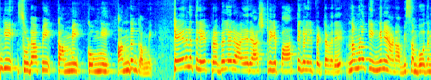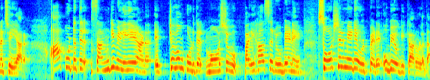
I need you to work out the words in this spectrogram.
സംഘി സുഡാപ്പി കമ്മി കൊങ്ങി അന്തം കമ്മി. കേരളത്തിലെ പ്രബലരായ രാഷ്ട്രീയ പാർട്ടികളിൽപ്പെട്ടവരെ നമ്മളൊക്കെ ഇങ്ങനെയാണ് അഭിസംബോധന ചെയ്യാറ്. ആ കൂട്ടത്തിൽ സംഘി വിളിയെയാണ് ഏറ്റവും കൂടുതൽ മോശവും പരിഹാസ രൂപേണയും സോഷ്യൽ മീഡിയ ഉൾപ്പെടെ ഉപയോഗിക്കാറുള്ളത്.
